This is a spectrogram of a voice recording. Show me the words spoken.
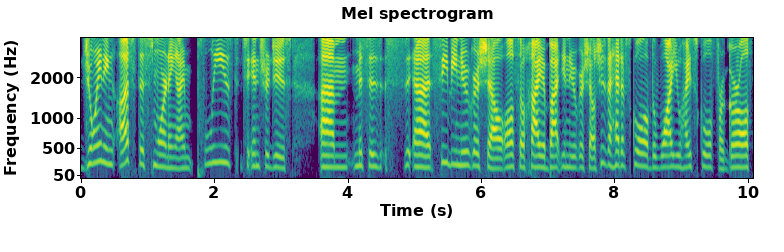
Joining us this morning, I'm pleased to introduce um, Mrs. Uh, CB Neugroschl, also Chaya Batya Neugroschl. She's the head of school of the YU High School for Girls,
